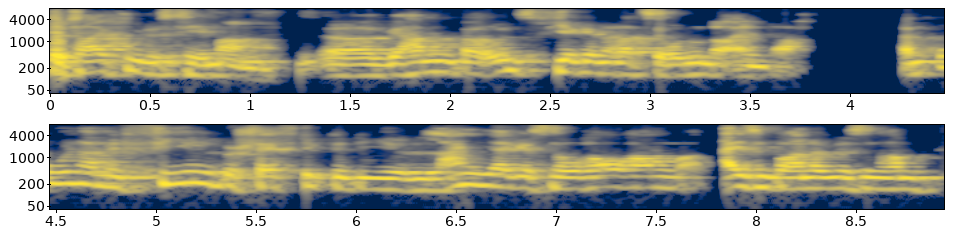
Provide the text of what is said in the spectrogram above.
Total cooles Thema. Äh, wir haben bei uns vier Generationen unter einem Dach. Wir haben unheimlich viele Beschäftigte, die langjähriges Know-how haben, Eisenbahnerwissen haben.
